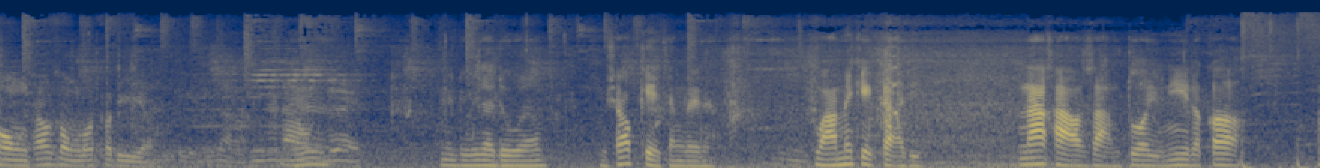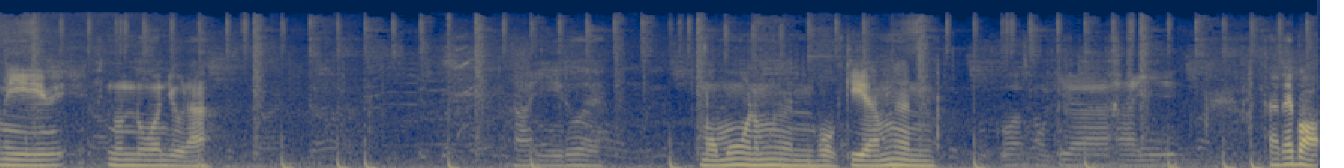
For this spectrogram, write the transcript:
ทรงเข้าทรงรถพอดีอะนี่ก็ดาวเรื่อยไม่รู้จะดูแล้วผมชอบเกรดจังเลยนะวางไม่เกะกะดิหน้าขาวสามตัวอยู่นี่แล้วก็มี นวลนวลๆอยู่นะ RE ด้วย โมโม่น้ำเงิน หัวเกียร์น้ำเงินตัวของเกียร์ RE ถ้าได้เบาะ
